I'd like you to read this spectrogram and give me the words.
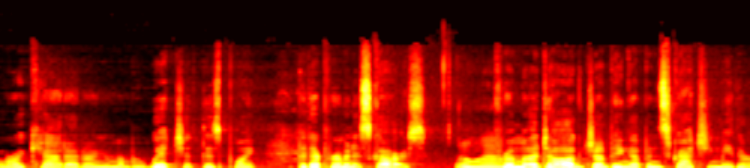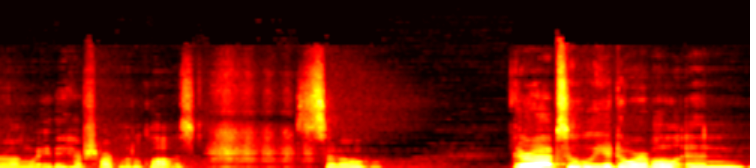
or a cat. I don't even remember which at this point, but they're permanent scars Oh, wow. from a dog jumping up and scratching me the wrong way. They have sharp little claws. So they're absolutely adorable and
